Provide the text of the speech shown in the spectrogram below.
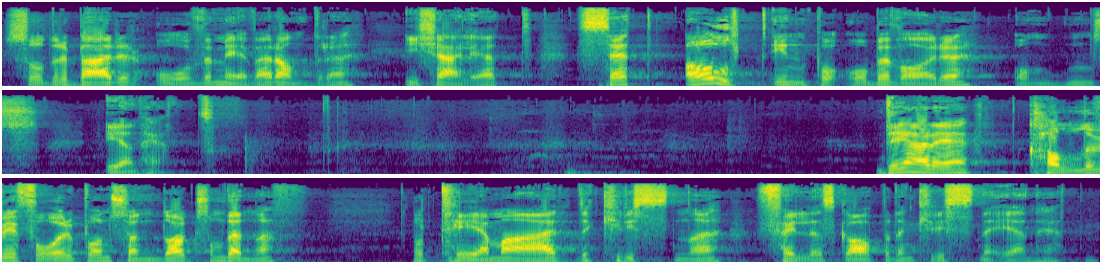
så dere bærer over med hverandre i kjærlighet. Sett alt inn på å bevare åndens enhet. Det er det kallet vi får på en søndag som denne, når temaet er det kristne fellesskapet, den kristne enheten.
